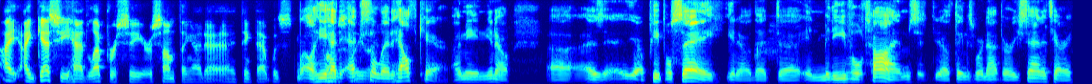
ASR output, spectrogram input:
I, I guess he had leprosy or something. I, I think that was well. He had excellent like, health care. I mean, you know, uh, as you know, people say, you know, that uh, in medieval times, you know, things were not very sanitary.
